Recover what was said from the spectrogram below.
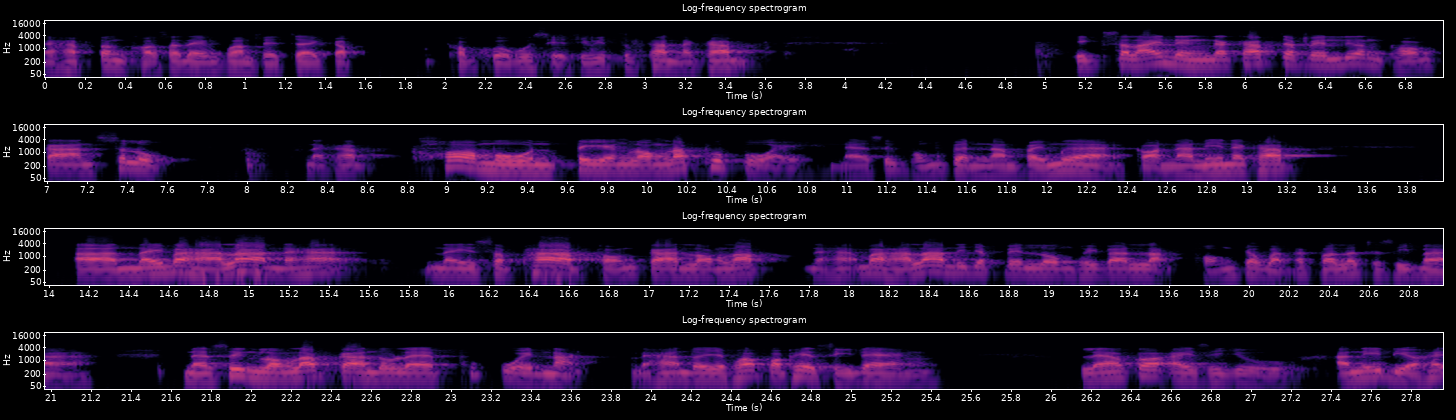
นะครับ ต้องขอแสดงความเสียใจกับครอบครัวผู้เสียชีวิตทุกท่านนะครับ อีกสไลด์หนึ่งนะครับจะเป็นเรื่องของการสรุปนะครับ ข้อมูลเตียงรองรับผู้ป่วยนะซึ่งผมเกินนำไปเมื่อก่อนหน้านี้นะครับ ในมหาราชนะฮะในสภาพของการรองรับนะฮะมหาราชนี่จะเป็นโรงพยาบาลหลักของจังหวัดนครราชสีมานะซึ่งรองรับการดูแลผู้ป่วยหนักนะฮะโดยเฉพาะประเภทสีแดง แล้วก็ ICU อันนี้เดี๋ยวให้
